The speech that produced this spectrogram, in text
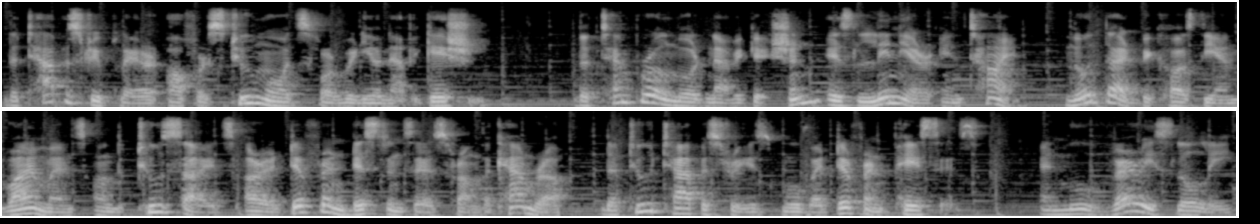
The Tapestry player offers two modes for video navigation. The temporal mode navigation is linear in time. Note that because the environments on the two sides are at different distances from the camera, the two tapestries move at different paces and move very slowly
